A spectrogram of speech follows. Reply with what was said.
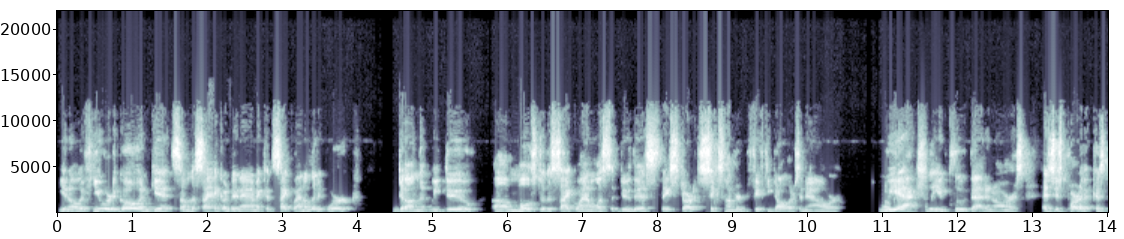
you know if you were to go and get some of the psychodynamic and psychoanalytic work done that we do um, most of the psychoanalysts that do this they start at $650 an hour okay. we actually include that in ours it's just part of it because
